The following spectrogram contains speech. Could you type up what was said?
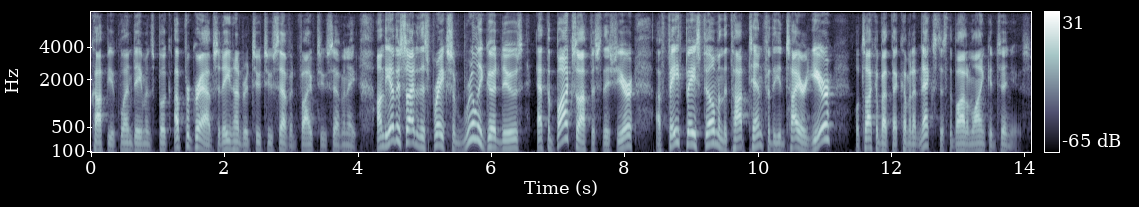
copy of Glenn Daman's book up for grabs at 800 227 5278. On the other side of this break, some really good news at the box office this year. A faith based film in the top 10 for the entire year. We'll talk about that coming up next as the bottom line continues.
